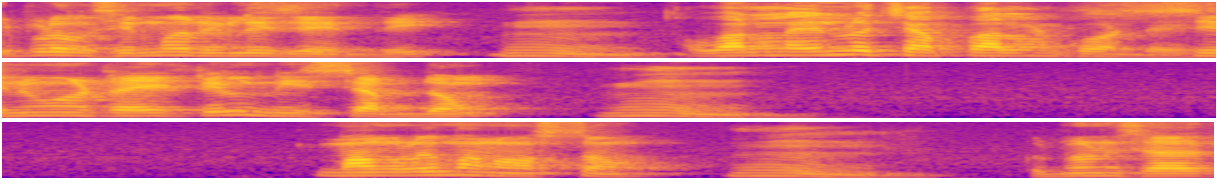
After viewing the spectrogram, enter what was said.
ఇప్పుడు ఒక సినిమా రిలీజ్ అయింది. వన్ లైన్లో చెప్పాలనుకోండి. సినిమా టైటిల్ నీ శబ్దం మామూలుగా మనం వస్తాం. Good morning sir.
